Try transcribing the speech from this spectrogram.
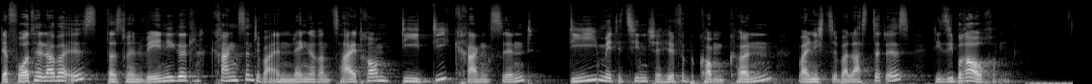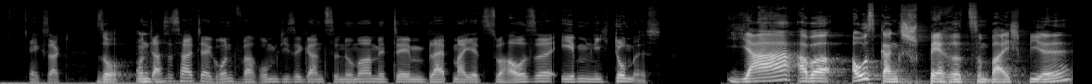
Der Vorteil aber ist, dass wenn wenige krank sind über einen längeren Zeitraum, die, die krank sind, die medizinische Hilfe bekommen können, weil nichts überlastet ist, die sie brauchen. exakt. So, und Das ist halt der Grund, warum diese ganze Nummer mit dem Bleib mal jetzt zu Hause eben nicht dumm ist. ja, aber Ausgangssperre zum Beispiel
